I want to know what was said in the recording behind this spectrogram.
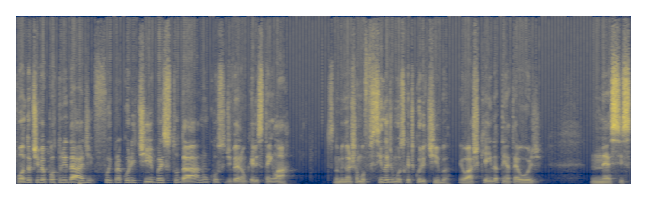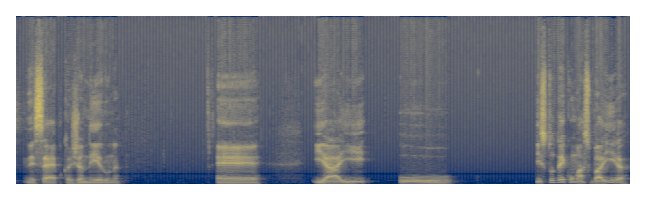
Quando eu tive a oportunidade, fui para Curitiba estudar num curso de verão que eles têm lá. Se não me engano, chama Oficina de Música de Curitiba. Eu acho que ainda tem até hoje nessa, nessa época, janeiro, né? É, e aí o estudei com o Márcio Bahia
